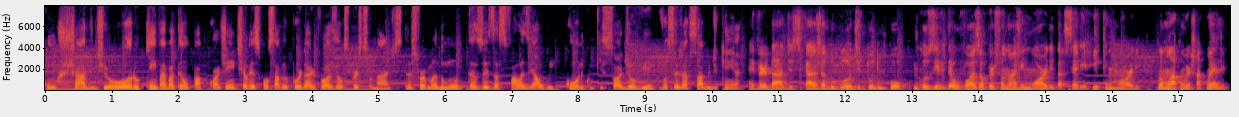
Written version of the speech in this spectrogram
com chave de ouro, quem vai bater um papo com a gente é o responsável por dar voz aos personagens, transformando muitas vezes as falas em algo icônico que só de ouvir você já sabe de quem é. É verdade, esse cara já dublou de tudo um pouco. Inclusive deu voz ao personagem Morty da série Rick and Morty. Vamos lá conversar com ele?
